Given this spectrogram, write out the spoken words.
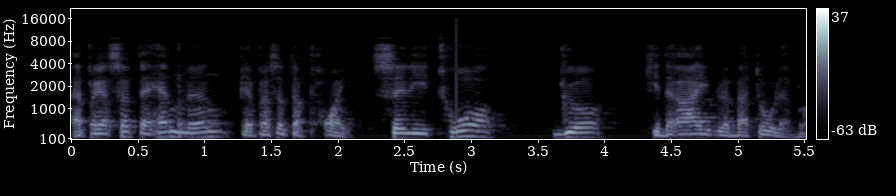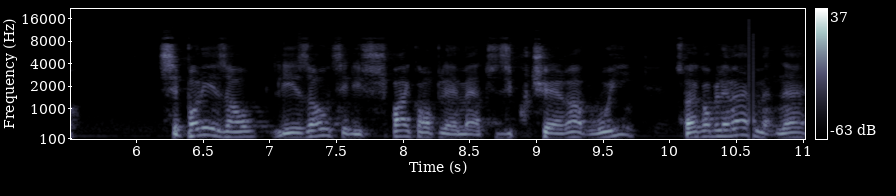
Après ça, tu as Hedman, puis après ça, tu as Point. C'est les trois gars qui drivent le bateau là-bas. C'est pas les autres. Les autres, c'est des super compléments. Tu dis Kucherov, oui, c'est un complément maintenant.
